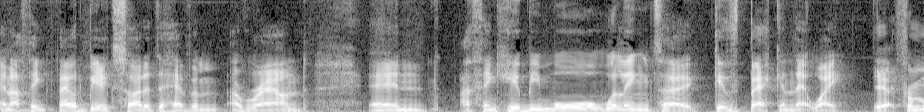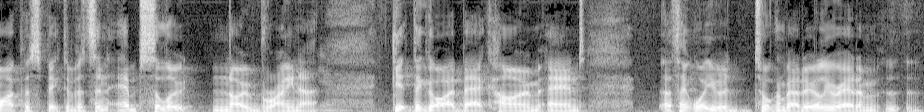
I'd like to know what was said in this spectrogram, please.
And I think they would be excited to have him around. And I think he'll be more willing to give back in that way. Yeah, from my perspective, it's an absolute no-brainer. Get the guy back home, and I think what you were talking about earlier, Adam,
